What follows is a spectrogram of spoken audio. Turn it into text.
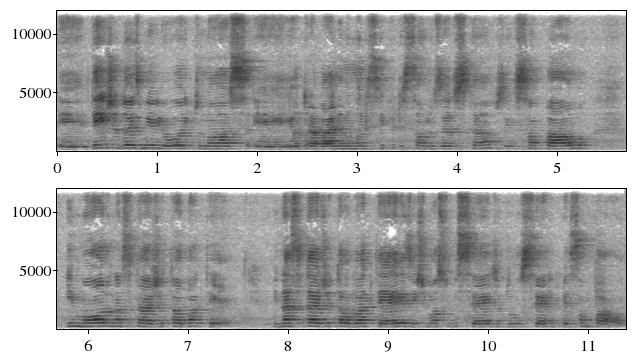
é, desde 2008 nós, é, eu trabalho no município de São José dos Campos, em São Paulo, e moro na cidade de Taubaté. E na cidade de Taubaté existe uma subsede do CRP São Paulo,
